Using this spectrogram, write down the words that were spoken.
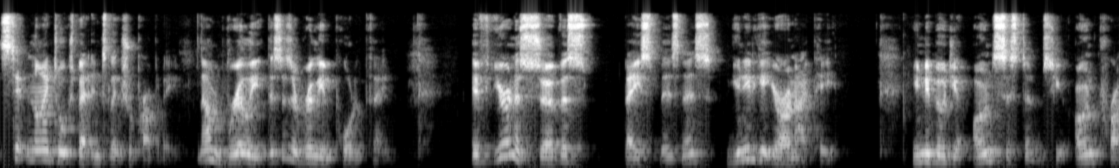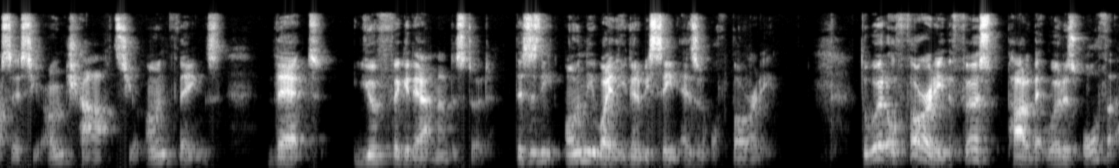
step nine talks about intellectual property. Now, I'm really, this is a really important thing. If you're in a service based business, you need to get your own IP. You need to build your own systems, your own process, your own charts, your own things that you've figured out and understood. This is the only way that you're going to be seen as an authority. The word authority, the first part of that word is author.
